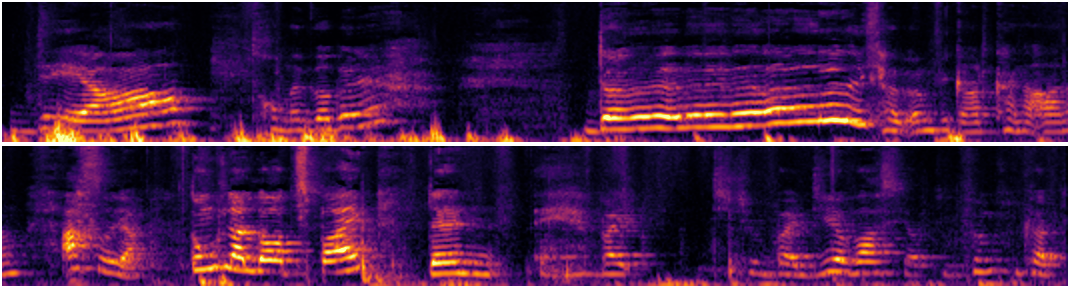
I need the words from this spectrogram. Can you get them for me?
der Trommelwirbel. Ich habe irgendwie gerade keine Ahnung. Ach so, ja. Dunkler Lord Spike. Denn äh, bei, bei dir war es ja auf dem fünften Platz.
